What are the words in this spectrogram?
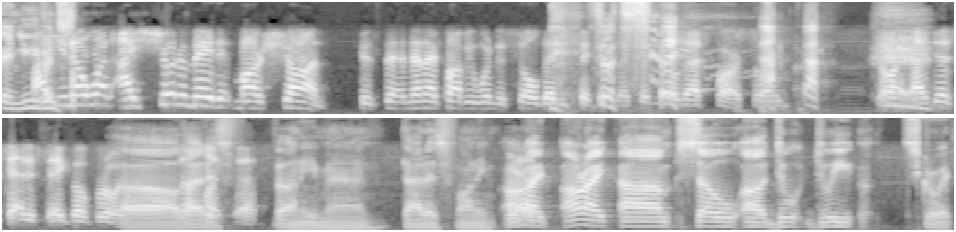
and you Uh, even you know what? I should have made it Marchand because then, then I probably wouldn't have sold any tickets. I couldn't go that far, so I, so I, I just had to say Go Bruins. Oh, that like is that. funny, man. That is funny. All Yeah. right, all right. Um, so uh, do do we? Screw it.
